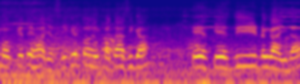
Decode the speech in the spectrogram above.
ਮੌਕੇ ਤੇ ਹਾਜ਼ਰ ਸੀਗੇ ਤੁਹਾਨੂੰ ਪਤਾ ਸੀਗਾ ਇਸ ਕੇਸ ਦੀ ਡੰਗਾਈ ਦਾ।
